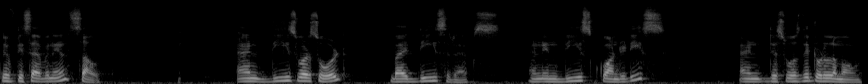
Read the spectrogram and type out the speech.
57 in south. And these were sold by these reps. And in these quantities and this was the total amount.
